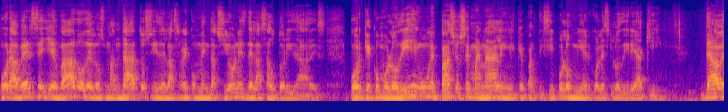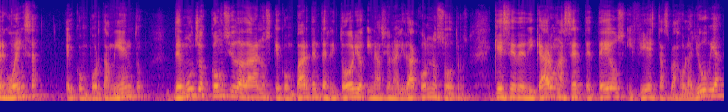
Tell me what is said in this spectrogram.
por haberse llevado de los mandatos y de las recomendaciones de las autoridades. Porque como lo dije en un espacio semanal en el que participo los miércoles, lo diré aquí, da vergüenza el comportamiento de muchos conciudadanos que comparten territorio y nacionalidad con nosotros, que se dedicaron a hacer teteos y fiestas bajo la lluvia,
